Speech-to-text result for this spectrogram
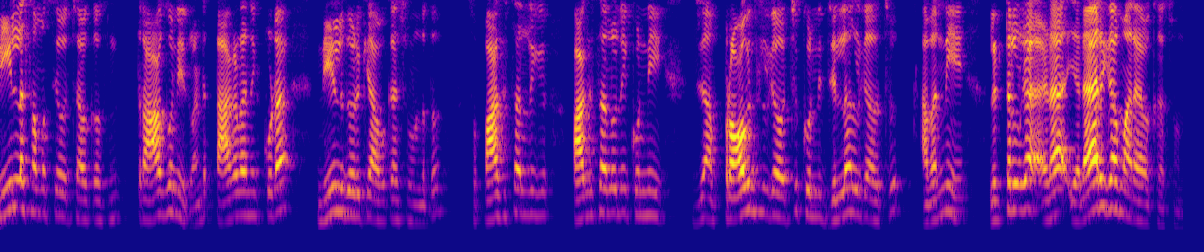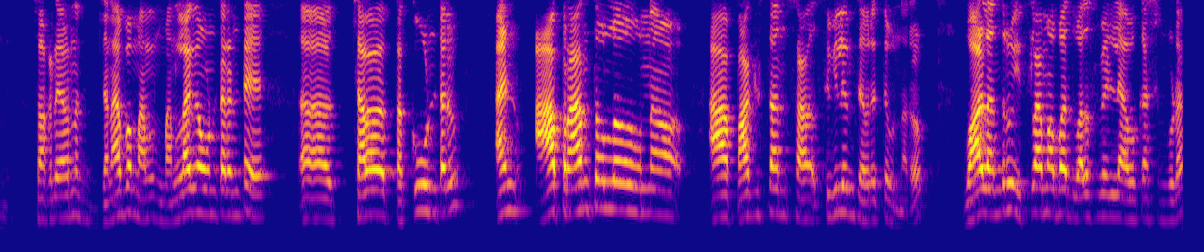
నీళ్ళ సమస్య వచ్చే అవకాశం ఉంది. త్రాగునీరు అంటే తాగడానికి కూడా నీళ్ళు దొరికే అవకాశం ఉండదు. సో పాకిస్తాన్లో పాకిస్తాన్లోని కొన్ని జ ప్రావిన్స్లు కావచ్చు కొన్ని జిల్లాలు కావచ్చు అవన్నీ లిటరల్గా ఎడా ఎడారిగా మారే అవకాశం ఉంది. సో అక్కడ ఏమైనా జనాభా మన మనలాగా ఉంటారంటే చాలా తక్కువ ఉంటారు. అండ్ ఆ ప్రాంతంలో ఉన్న ఆ పాకిస్తాన్ సివిలియన్స్ ఎవరైతే ఉన్నారో వాళ్ళందరూ ఇస్లామాబాద్ వలస వెళ్ళే అవకాశం కూడా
